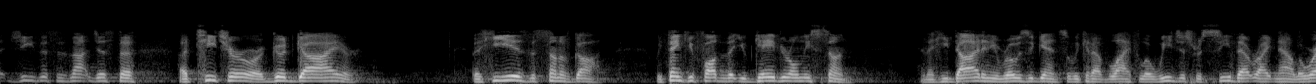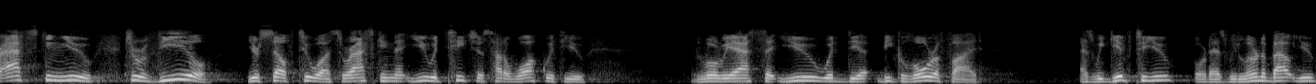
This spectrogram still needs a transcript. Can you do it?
that Jesus is not just a, a teacher or a good guy, or, but He is the Son of God. We thank you, Father, that you gave your only Son and that He died and He rose again so we could have life. Lord, we just receive that right now. Lord, we're asking you to reveal yourself to us. We're asking that you would teach us how to walk with you. And Lord, we ask that you would be glorified as we give to you, Lord, as we learn about you,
